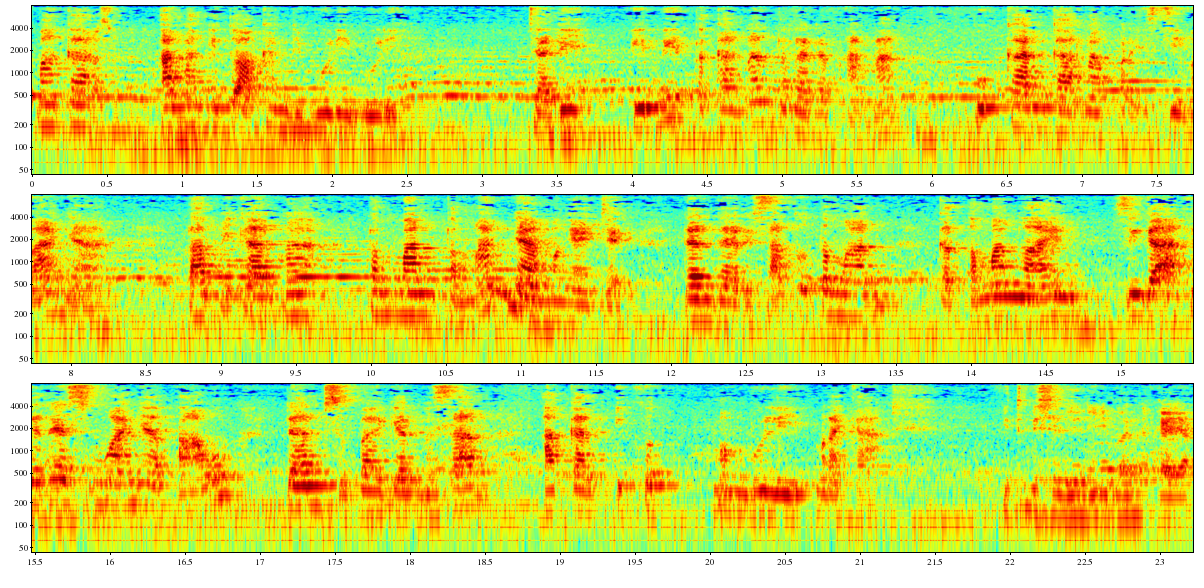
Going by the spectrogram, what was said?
maka anak itu akan dibully-bully. Jadi ini tekanan terhadap anak bukan karena peristiwanya, tapi karena teman-temannya mengejek. Dan dari satu teman ke teman lain sehingga akhirnya semuanya tahu dan sebagian besar akan ikut membuli mereka. itu bisa jadi ibaratnya kayak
